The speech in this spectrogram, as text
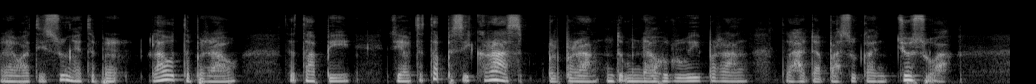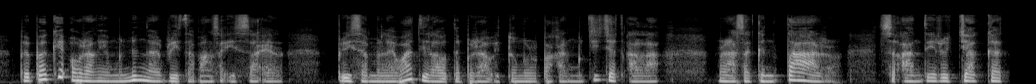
melewati sungai Teber, Laut Teberau, tetapi dia tetap bersikeras berperang untuk mendahului perang terhadap pasukan Joshua. Berbagai orang yang mendengar berita bangsa Israel bisa melewati laut teberau itu merupakan mujizat Allah, merasa gentar seantero jagat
